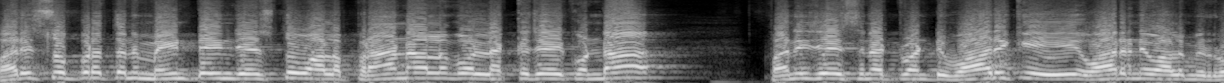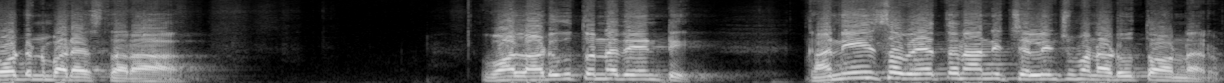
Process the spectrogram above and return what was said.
పరిశుభ్రతను మెయింటైన్ చేస్తూ వాళ్ళ ప్రాణాలను కూడా లెక్క చేయకుండా పనిచేసినటువంటి వారికి వారిని వాళ్ళు మీరు రోడ్డును పడేస్తారా? వాళ్ళు అడుగుతున్నది ఏంటి? కనీస వేతనాన్ని చెల్లించమని అడుగుతా ఉన్నారు.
